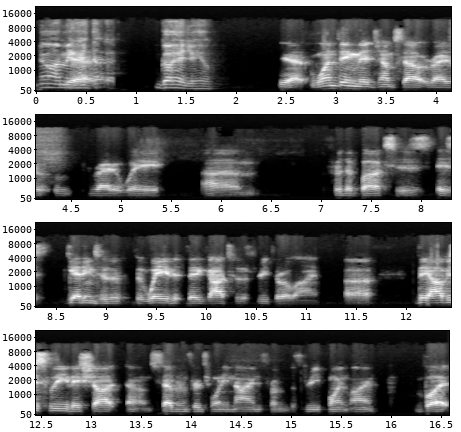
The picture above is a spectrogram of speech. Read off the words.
No, I mean, yeah. I th- go ahead, Jahil. Yeah, one thing that jumps out right right away um, for the Bucks is is getting to the the way that they got to the free throw line. Uh, they obviously they shot um, seven for 29 from the three point line, but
